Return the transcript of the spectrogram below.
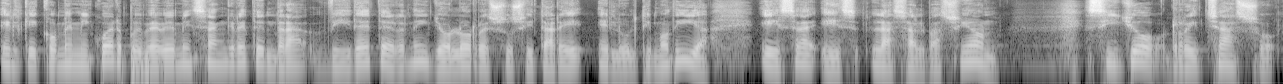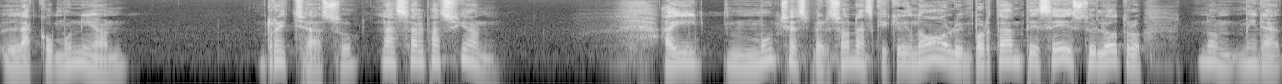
el que come mi cuerpo y bebe mi sangre tendrá vida eterna y yo lo resucitaré el último día. Esa es la salvación. Si yo rechazo la comunión, rechazo la salvación. Hay muchas personas que creen, no, lo importante es esto y lo otro. No, mira,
